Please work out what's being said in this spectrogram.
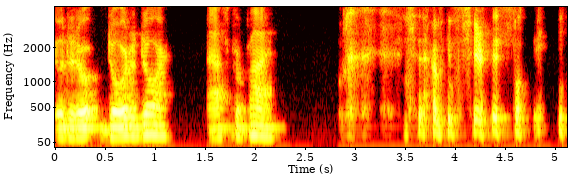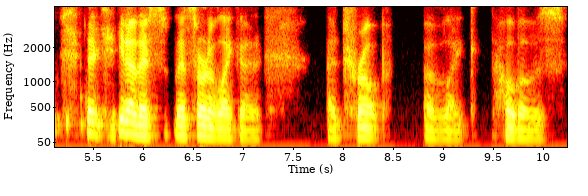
Go to door, door to door, ask for pie. I mean, seriously, there, you know, there's there's sort of like a a trope of like hobos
